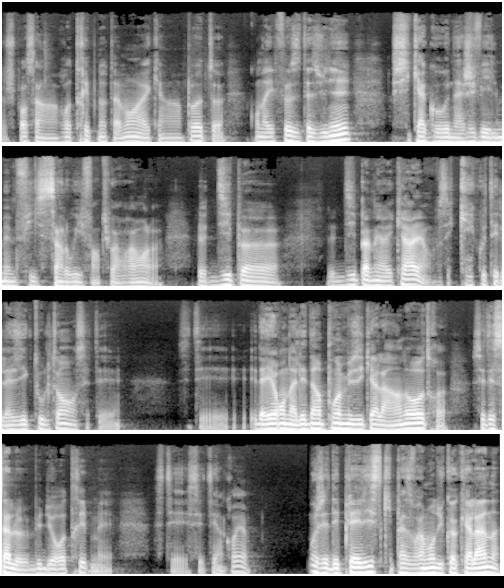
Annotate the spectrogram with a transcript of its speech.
Je pense à un road trip notamment avec un pote qu'on avait fait aux États-Unis, Chicago, Nashville, Memphis, Saint-Louis. Enfin, tu vois vraiment le, deep deep américain. on faisait qu'écouter de la tout le temps. C'était c'était. Et d'ailleurs, on allait d'un point musical à un autre. C'était ça le but du road trip, mais c'était incroyable. Moi, j'ai des playlists qui passent vraiment du coq à l'âne.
